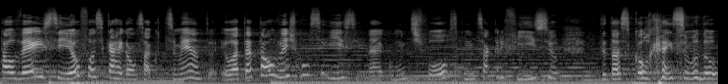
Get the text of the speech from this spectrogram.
talvez se eu fosse carregar um saco de cimento, eu até talvez conseguisse, né? Com muito esforço, com muito sacrifício, tentar se colocar em cima do,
